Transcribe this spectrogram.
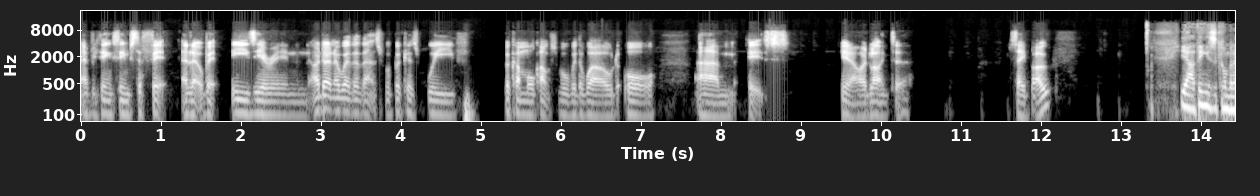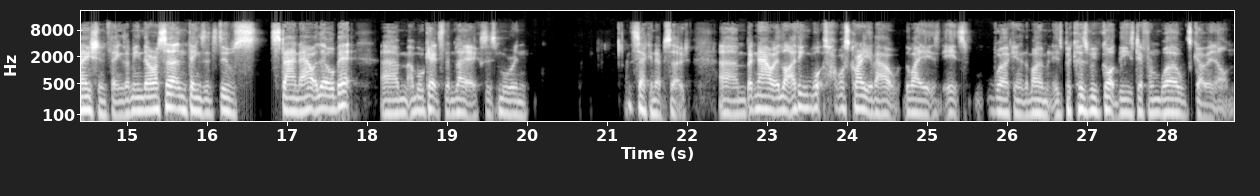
Everything seems to fit a little bit easier in. I don't know whether that's because we've become more comfortable with the world or um, it's, you know, I'd like to say both. Yeah, I think it's a combination of things. I mean, there are certain things that still stand out a little bit, um, and we'll get to them later because it's more in second episode. Um, but now, it, like, I think what's what's great about the way it's, it's working at the moment is because we've got these different worlds going on,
